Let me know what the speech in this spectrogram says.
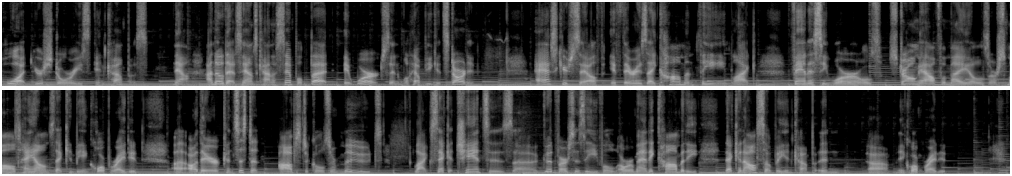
what your stories encompass. Now, I know that sounds kind of simple, but it works and will help you get started ask yourself if there is a common theme like fantasy worlds, strong alpha males, or small towns that can be incorporated. Uh, are there consistent obstacles or moods like second chances, uh, good versus evil, or romantic comedy that can also be in, uh, incorporated?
